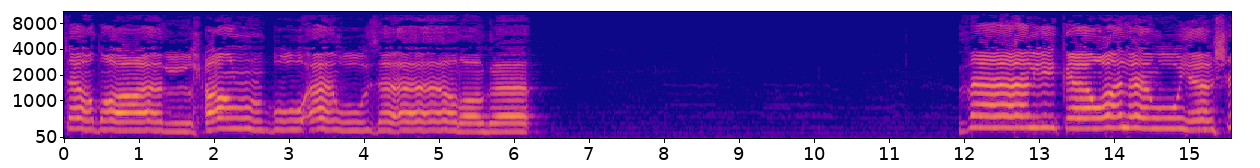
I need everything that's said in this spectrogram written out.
تضع الحرب أوزارها ذلك ولو يشاء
